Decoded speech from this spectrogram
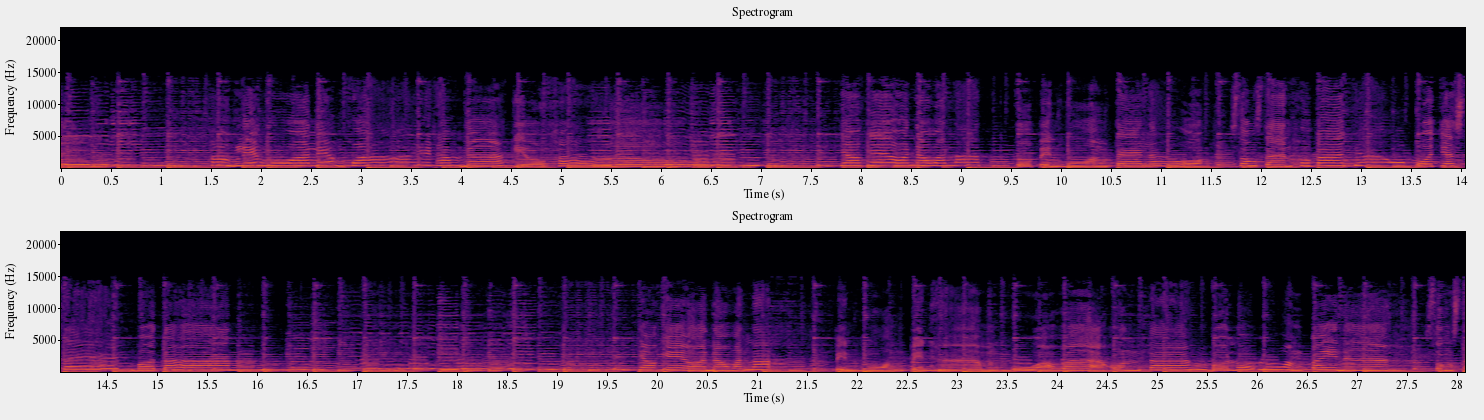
ย ข้าวเจ้าแก้วนวรัตก็เป็นห่วงแต่เล่าสงสารครูบาเจ้ากลัวจะเสร็จบ่ตานเจ้าแก้วนวรัตเป็นห่วงเป็นหามกลัวว่าหนทางบ่ลุล่วงไปนาสงส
